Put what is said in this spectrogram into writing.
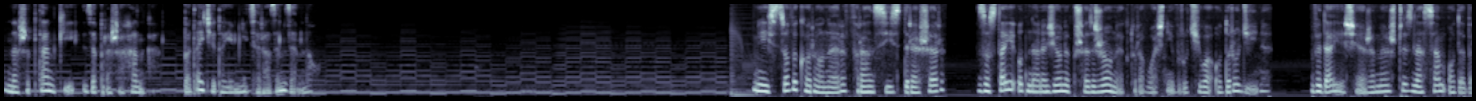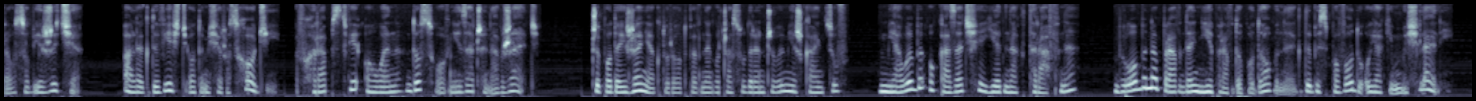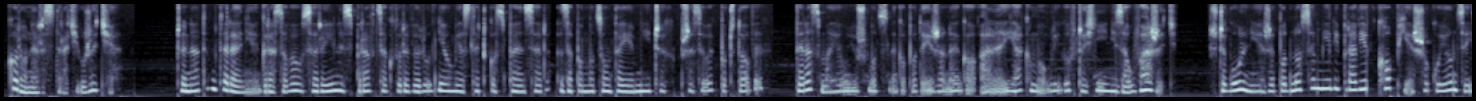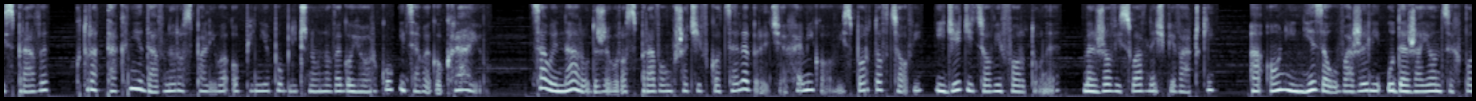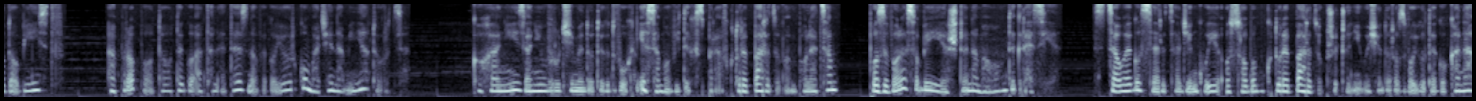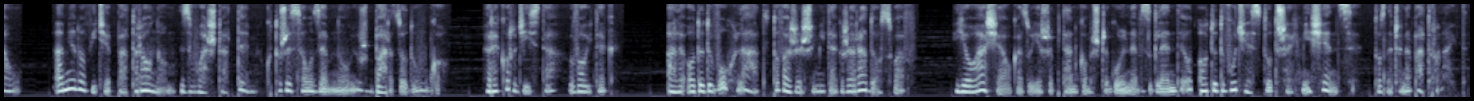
Na szeptanki zaprasza Hanka. Badajcie tajemnice razem ze mną. Miejscowy koroner Francis Drescher zostaje odnaleziony przez żonę, która właśnie wróciła od rodziny. Wydaje się, że mężczyzna sam odebrał sobie życie, ale gdy wieść o tym się rozchodzi, w hrabstwie Owen dosłownie zaczyna wrzeć. Czy podejrzenia, które od pewnego czasu dręczyły mieszkańców, miałyby okazać się jednak trafne? Byłoby naprawdę nieprawdopodobne, gdyby z powodu, o jakim myśleli, koroner stracił życie. Czy na tym terenie grasował seryjny sprawca, który wyludniał miasteczko Spencer za pomocą tajemniczych przesyłek pocztowych? Teraz mają już mocnego podejrzanego, ale jak mogli go wcześniej nie zauważyć? Szczególnie, że pod nosem mieli prawie kopię szokującej sprawy, która tak niedawno rozpaliła opinię publiczną Nowego Jorku i całego kraju. Cały naród żył rozprawą przeciwko celebrycie, chemikowi, sportowcowi i dziedzicowi fortuny, mężowi sławnej śpiewaczki, a oni nie zauważyli uderzających podobieństw. A propos, to tego atletę z Nowego Jorku macie na miniaturce. Kochani, zanim wrócimy do tych dwóch niesamowitych spraw, które bardzo Wam polecam, pozwolę sobie jeszcze na małą dygresję. Z całego serca dziękuję osobom, które bardzo przyczyniły się do rozwoju tego kanału, a mianowicie patronom, zwłaszcza tym, którzy są ze mną już bardzo długo. Rekordzista Wojtek, ale od dwóch lat towarzyszy mi także Radosław. Joasia okazuje szeptankom szczególne względy od 23 miesięcy, to znaczy na Patronite.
